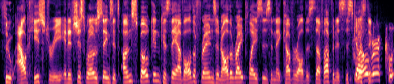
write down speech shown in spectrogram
throughout history, and it's just one of those things. It's unspoken because they have all the friends in all the right places, and they cover all this stuff up, and it's disgusting. Grover, Cle-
